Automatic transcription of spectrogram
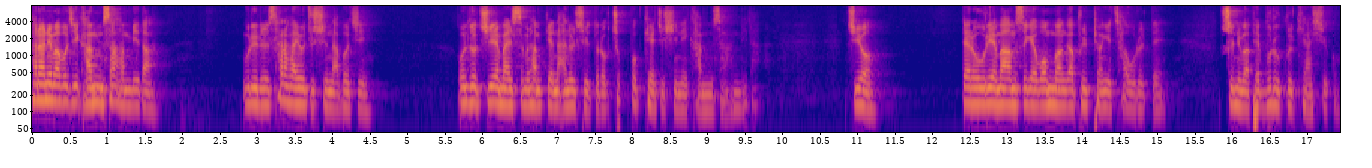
하나님 아버지 감사합니다. 우리를 사랑하여 주신 아버지, 오늘도 주의 말씀을 함께 나눌 수 있도록 축복해 주시니 감사합니다. 주여, 때로 우리의 마음속에 원망과 불평이 차오를 때 주님 앞에 무릎 꿇게 하시고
